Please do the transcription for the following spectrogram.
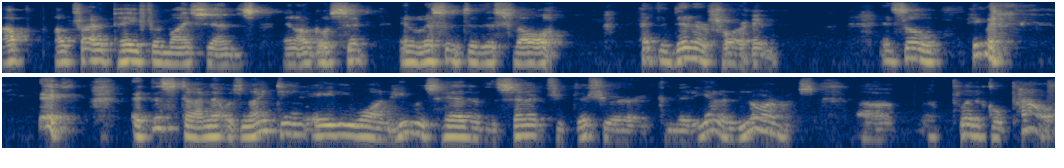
I'll I'll try to pay for my sins, and I'll go sit and listen to this fellow at the dinner for him. And so he at this time, that was 1981, he was head of the Senate Judiciary Committee. He had enormous uh, political power.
